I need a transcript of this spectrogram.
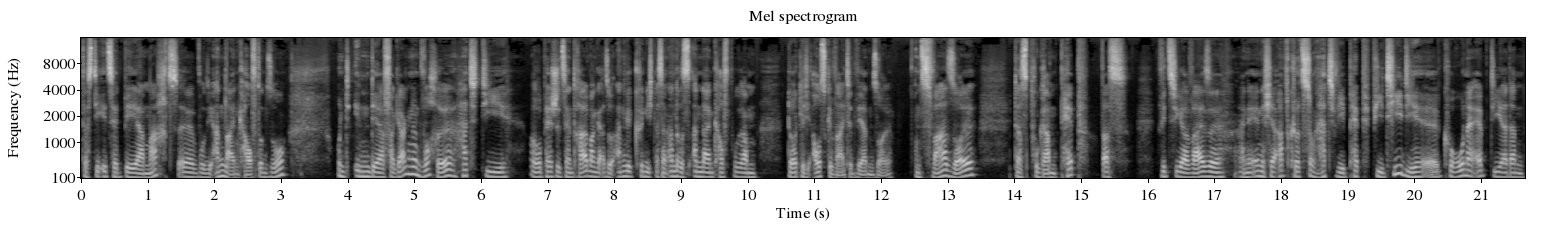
das die EZB ja macht, äh, wo sie Anleihen kauft und so. Und in der vergangenen Woche hat die Europäische Zentralbank also angekündigt, dass ein anderes Anleihenkaufprogramm deutlich ausgeweitet werden soll. Und zwar soll das Programm PEP, was witzigerweise eine ähnliche Abkürzung hat wie PEP-PT, die äh, Corona-App, die ja dann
